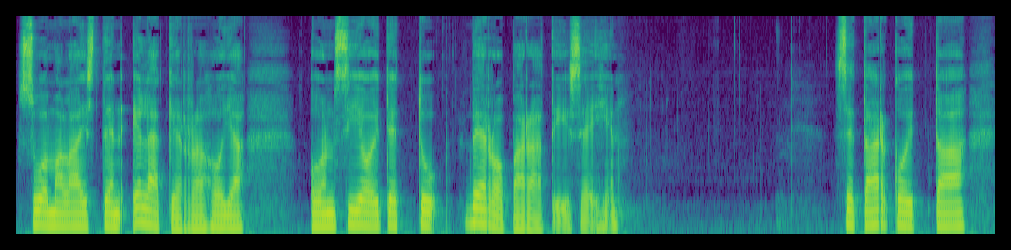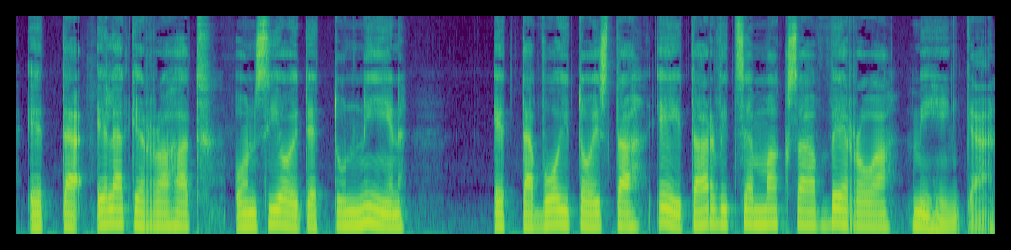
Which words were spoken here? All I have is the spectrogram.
suomalaisten eläkerahoja on sijoitettu veroparatiiseihin. Se tarkoittaa, että eläkerahat on sijoitettu niin, että voitoista ei tarvitse maksaa veroa mihinkään.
